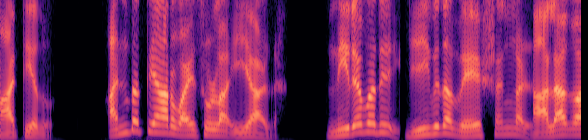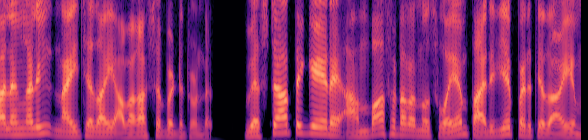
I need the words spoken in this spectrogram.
മാറ്റിയത്? അൻപത്തിയാറ് വയസ്സുള്ള ഇയാൾ നിരവധി ജീവിത വേഷങ്ങൾ കാലാകാലങ്ങളിൽ നയിച്ചതായി അവകാശപ്പെട്ടിട്ടുണ്ട്. വെസ്റ്റ് ആഫ്രിക്കയുടെ അംബാസഡർ എന്ന് സ്വയം പരിചയപ്പെടുത്തിയതായും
